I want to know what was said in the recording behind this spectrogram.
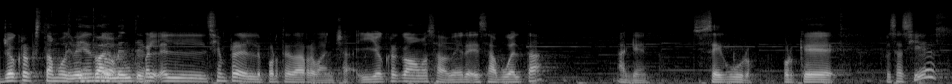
Yo creo que estamos Eventualmente. viendo. El, siempre el deporte da revancha. Y yo creo que vamos a ver esa vuelta again. Seguro. Porque, pues así es.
